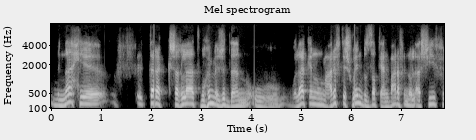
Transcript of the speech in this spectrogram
من ناحية ترك شغلات مهمة جدا ولكن ما عرفتش وين بالضبط. يعني بعرف إنه الأرشيف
